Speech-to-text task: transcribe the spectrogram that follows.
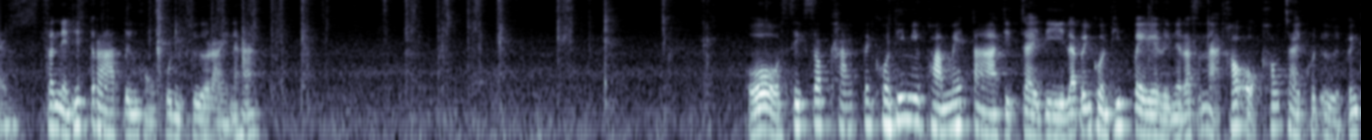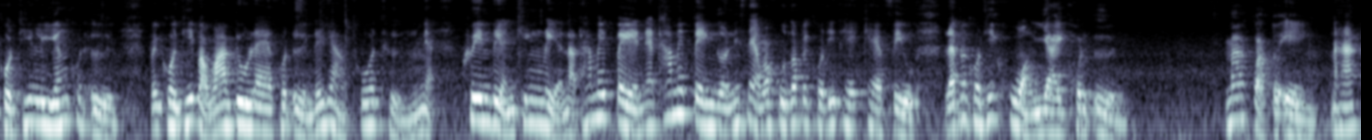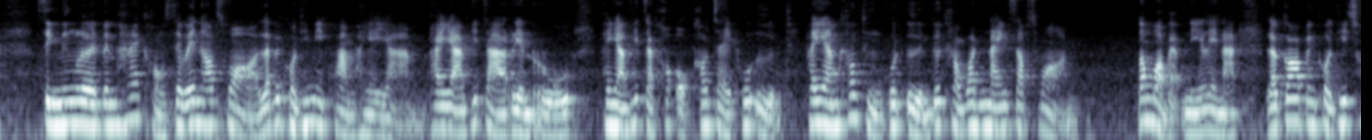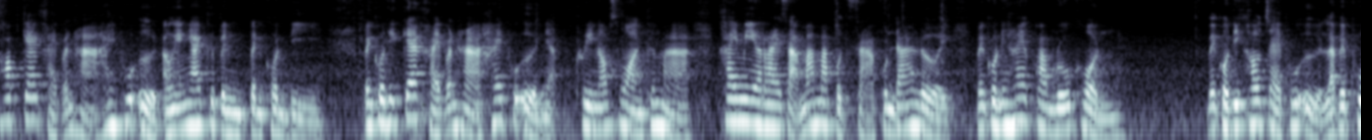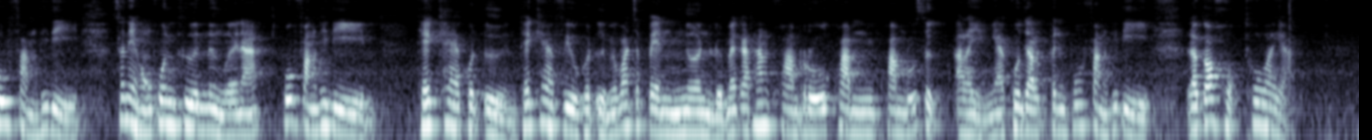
เสน่ห์ที่ตราตรึงของคุณคืออะไรนะฮะ อ้ Six of Cups เป็นคนที่มีความเมตตาจิตใจดี และเป็นคนที่เปย์หรือในลักษณะเข้าอกเข้าใจคนอื่น เป็นคนที่เลี้ยงคนอื่น เป็นคนที่แบบว่าดูแลคนอื่นได้อย่างทั่วถึงเนี่ยควีนเหรียญคิงเหรียญอะถ้าไม่เปย์เนี่ยถ้าไม่เปย์เงินนี่แสดงว่าคุณต้องเป็นคนที่เทคแคร์ฟิลและเป็นคนที่ห่วงใยคนอื่น มากกว่าตัวเองนะฮะสิ่งหนึ่งเลยเป็นไพ่ของ Seven of Swords และเป็นคนที่มีความพยายาม พยายามที่จะเรียนรู้ พยายามที่จะเข้าอกเข้าใจผู้อื่น พยายามเข้าถึงคนอื่นด้วยคำว่า Knight of Swords ต้องบอกแบบนี้เลยนะ แล้วก็เป็นคนที่ชอบแก้ไขปัญหาให้ผู้อื่น เอาง่าย ๆ คือเป็นเป็นคนดี เป็นคนที่แก้ไขปัญหาให้ผู้อื่นเนี่ย Queen of Swords ขึ้นมา ใครมีอะไรสามารถมาปรึกษาคุณได้เลย เป็นคนที่ให้ความรู้คน เป็นคนที่เข้าใจผู้อื่น และเป็นผู้ฟังที่ดีเสน่ห์ของคุณคือหนึ่งเลยนะ ผู้ฟังที่ดีเทคแคร์คนอื่นเทคแคร์ฟิลคนอื่นไม่ว่าจะเป็นเงินหรือแม้กระทั่งความรู้ความความรู้สึกอะไรอย่างเงี้ยคุณจะเป็นผู้ฟังที่ดี แล้วก็หกถ้วยอะ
